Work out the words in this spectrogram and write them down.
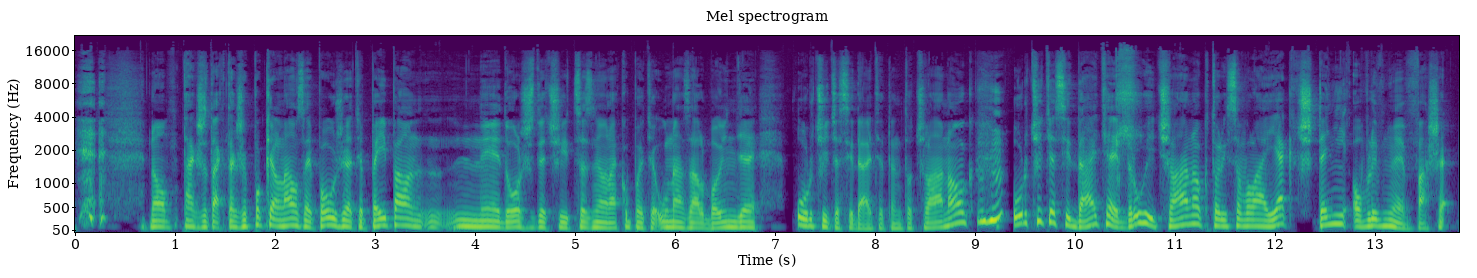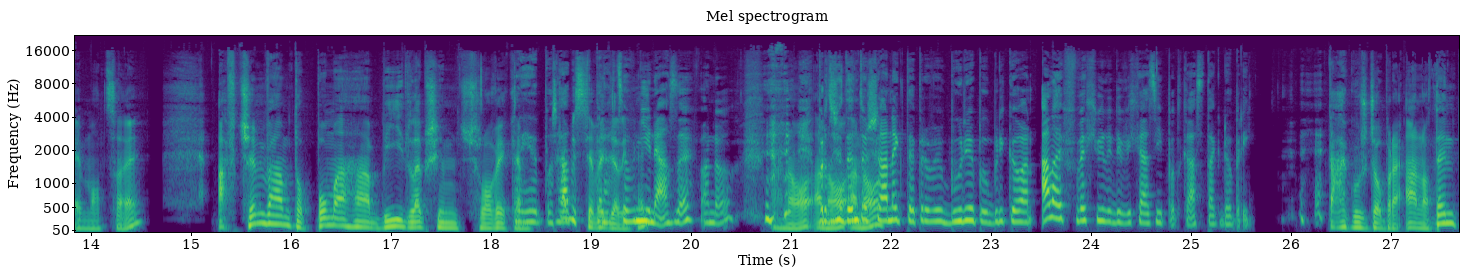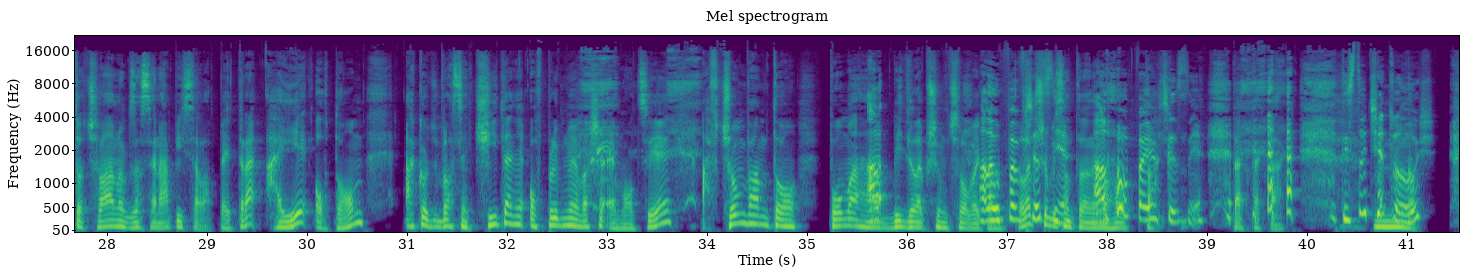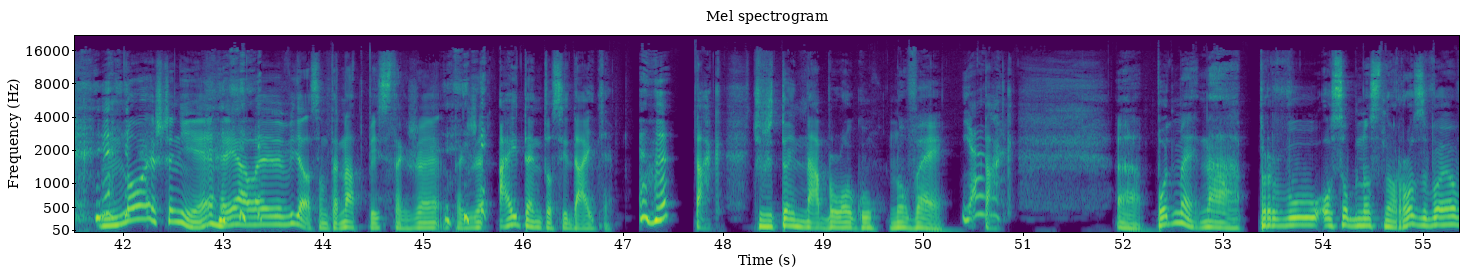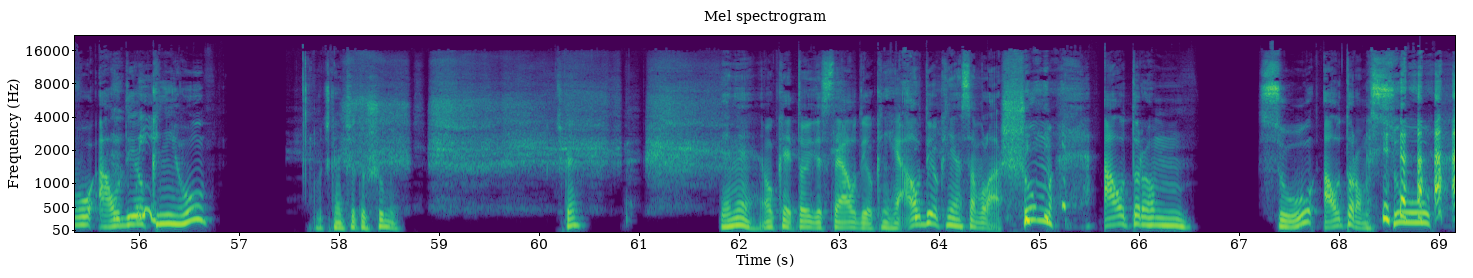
No, takže tak, takže pokiaľ naozaj použijete PayPal, nie je dôležité, či cez neho nakupujete u nás alebo inde, určite si dajte tento článok. Mm -hmm. Určite si dajte aj druhý článok, ktorý sa volá Jak čtení ovlivňuje vaše emoce a v čem vám to pomáhá být lepším člověkem? To je pořád Abyste věděli, pracovní hej? název, ano. ano, ano Protože tento ano. článek teprve bude publikovan, ale ve chvíli, kdy vychází podcast, tak dobrý. tak už dobré, áno. Tento článok zase napísala Petra a je o tom, ako vlastne čítanie ovplyvňuje vaše emócie a v čom vám to pomáhá ale, byť lepším člověkem. Ale úplně Lepšie přesně. By som to nemohol. Ale úplně tak, přesně. Tak, tak, tak. Ty jsi to četl no, už? no, ještě nie, hej, ale viděl jsem ten nadpis, takže, takže aj tento si dajte. Uh -huh. Tak, čiže to je na blogu nové. Yeah. Tak. Uh, poďme na prvú osobnostno-rozvojovú audioknihu. Počkaj, čo tu šumí? Počkaj. Ja nie, ok, to ide z tej audioknihy. Audiokniha sa volá Šum, autorom sú, autorom sú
